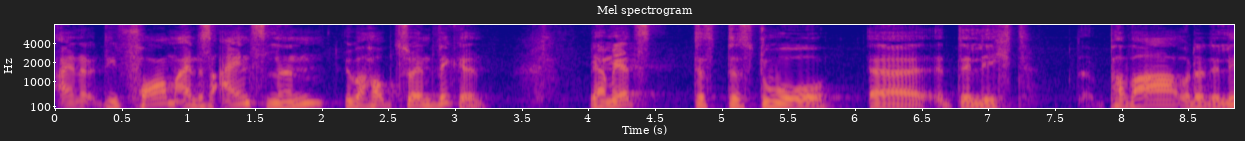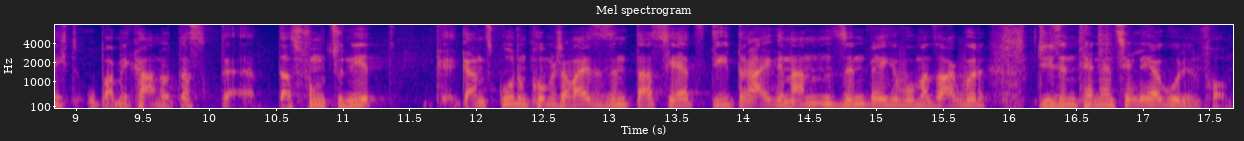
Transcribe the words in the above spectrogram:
eine, die Form eines Einzelnen überhaupt zu entwickeln. Wir haben jetzt das, das Duo äh, Delicht Pavard oder Delicht Upamecano, das, das funktioniert ganz gut und komischerweise sind das jetzt die drei genannten sind welche, wo man sagen würde, die sind tendenziell eher gut in Form.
